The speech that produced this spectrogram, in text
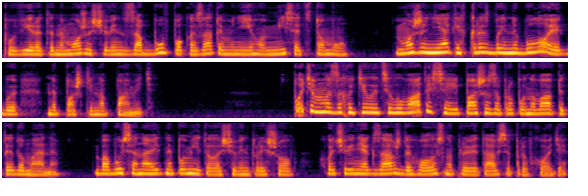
Повірити не можу, що він забув показати мені його місяць тому. Може, ніяких криз би й не було, якби не Пашкіна пам'ять. Потім ми захотіли цілуватися, і Паша запропонував піти до мене. Бабуся навіть не помітила, що він прийшов, хоч він, як завжди, голосно привітався при вході.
